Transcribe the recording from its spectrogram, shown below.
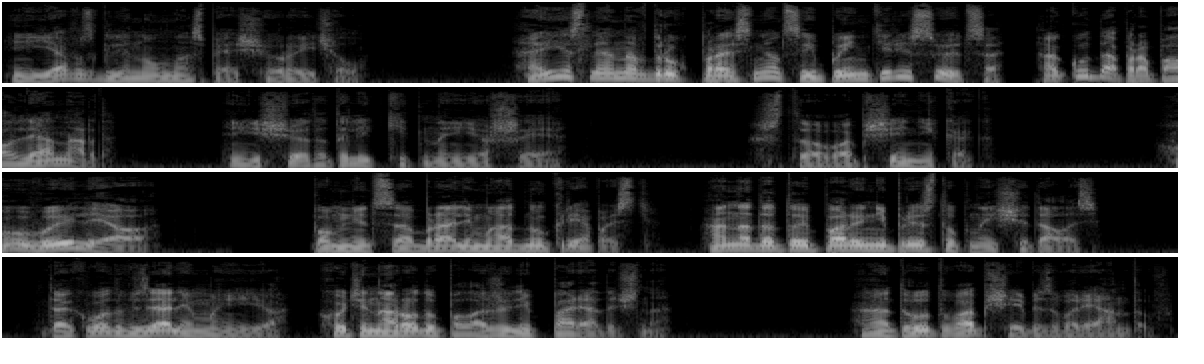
И я взглянул на спящую Рэйчел. «А если она вдруг проснется и поинтересуется, а куда пропал Леонард?» Еще этот ликит на ее шее. Что, вообще никак? «Увы, Лео. Помнится, брали мы одну крепость. Она до той поры неприступной считалась. Так вот, взяли мы ее, хоть и народу положили порядочно. А тут вообще без вариантов.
